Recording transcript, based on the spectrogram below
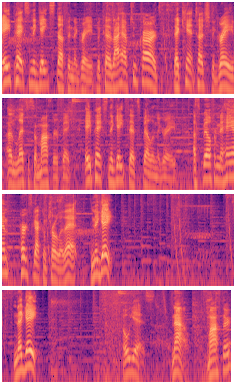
Apex negates stuff in the grave because I have two cards that can't touch the grave unless it's a monster effect. Apex negates that spell in the grave. A spell from the hand, Herc's got control of that. Negate. Negate. Oh yes. Now, monster,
